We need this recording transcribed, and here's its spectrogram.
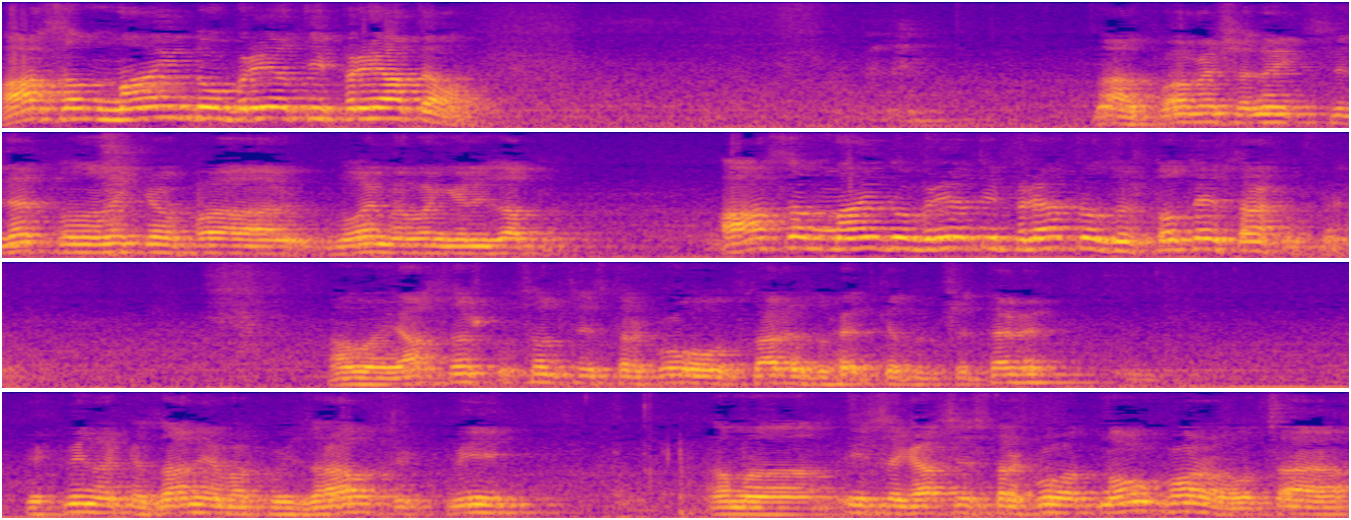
Аз съм най-добрият ти приятел. Това беше някакво свидетелство на някакъв голем евангелизатор. Аз съм най-добрият ти приятел, защо те е страх от мен? Ама и аз също съм се страхувал от Стария Завет, като че тебе какви наказания върху Израел, какви... Ама и сега се страхуват много хора от тази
